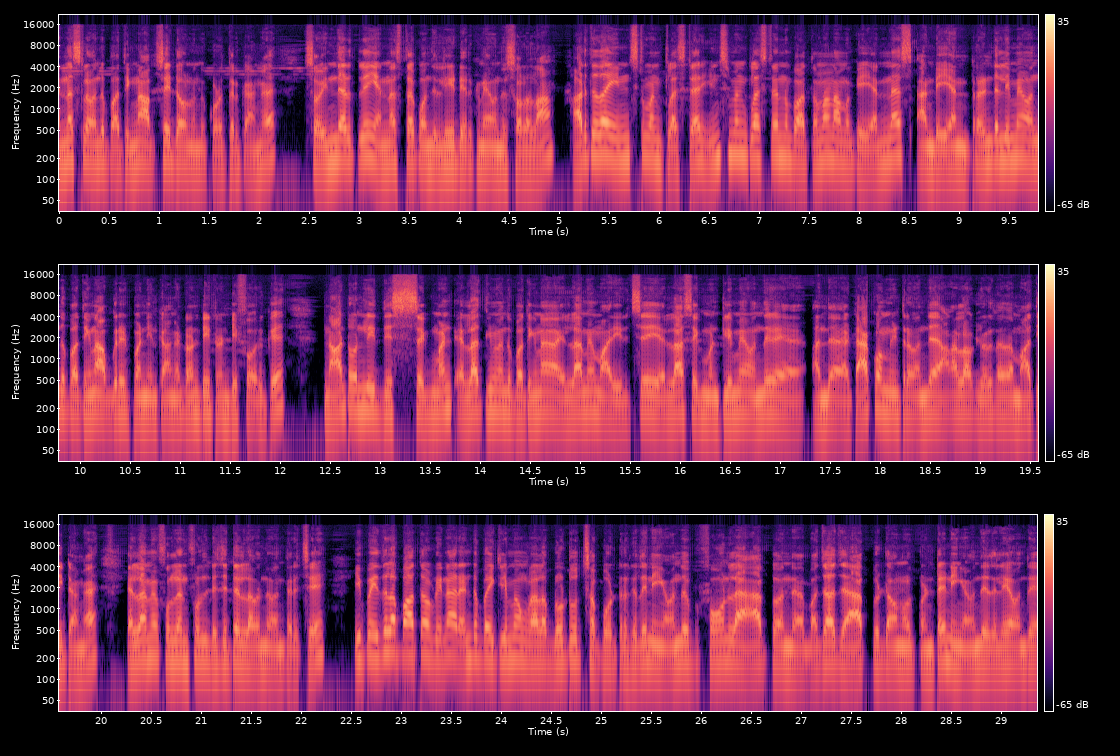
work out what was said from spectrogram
என்எஸில் வந்து பார்த்திங்கன்னா அப்சைட் டவுன் வந்து கொடுத்துருக்காங்க. ஸோ இந்த இடத்துல என்எஸ் தான் கொஞ்சம் லீட் இருக்குன்னே வந்து சொல்லலாம். அடுத்ததாக இன்ஸ்ட்ருமெண்ட் கிளஸ்டர் இன்ஸ்ட்ருமெண்ட் கிளஸ்டர்னு பார்த்தோம்னா நமக்கு என்எஸ் அண்ட் என் ரெண்டுலேயுமே வந்து பார்த்திங்கன்னா அப்கிரேட் பண்ணியிருக்காங்க. டுவெண்ட்டி டுவெண்ட்டி ஃபோருக்கு நாட் ஓன்லி திஸ் செக்மெண்ட் எல்லாத்தையுமே வந்து பார்த்திங்கன்னா எல்லாமே மாறிடுச்சு. எல்லா செக்மெண்ட்லேயுமே வந்து அந்த டேக்கோமீட்டரை வந்து அனலாக்ல இருந்து அதை மாற்றிட்டாங்க எல்லாமே ஃபுல் அண்ட் ஃபுல் டிஜிட்டலில் வந்து வந்துருச்சு. இப்போ இதில் பார்த்தோம் அப்படின்னா ரெண்டு பைக்லையுமே உங்களால் ப்ளூடூத் சப்போர்ட் இருக்குது. நீங்கள் வந்து ஃபோனில் ஆப் அந்த பஜாஜ் ஆப் டவுன்லோட் பண்ணிட்டு நீங்கள் வந்து இதிலே வந்து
